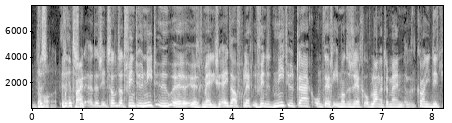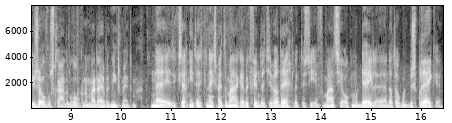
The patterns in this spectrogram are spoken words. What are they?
dan is maar dat, is dat vindt u niet, u, uh, u heeft de medische eten afgelegd... u vindt het niet uw taak om tegen iemand te zeggen... op lange termijn kan je dit je zoveel schade berokkenen... maar daar heb ik niks mee te maken. Nee, ik zeg niet dat ik er niks mee te maken heb. Ik vind dat je wel degelijk dus die informatie ook moet delen... en dat ook moet bespreken...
